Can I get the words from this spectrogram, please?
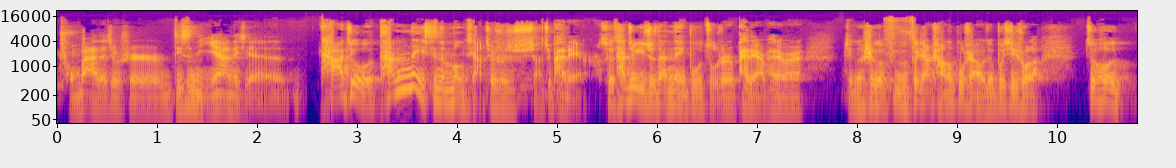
崇拜的就是迪士尼啊那些，他就他内心的梦想就是想去拍电影，所以他就一直在内部组织拍电影拍电影。这个是个非常长的故事啊，我就不细说了。最后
